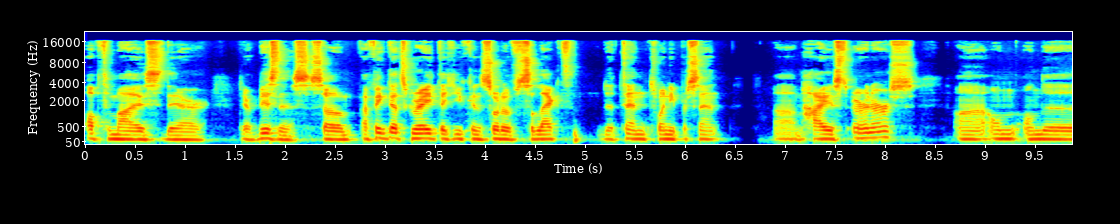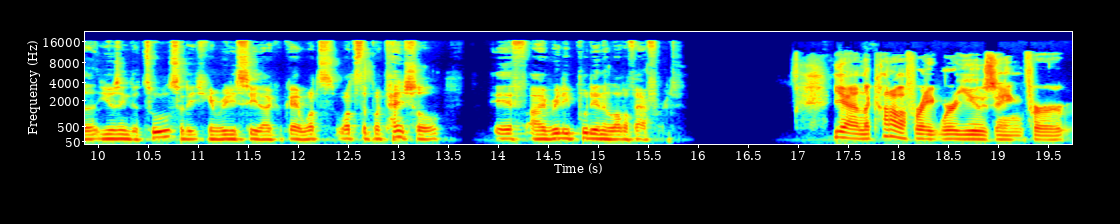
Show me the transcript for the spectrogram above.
optimize their their business. So i think that's great that you can sort of select the 10 20% um, highest earners uh, on on the using the tool so that you can really see like okay what's what's the potential if I really put in a lot of effort. Yeah, and the cutoff rate we're using for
